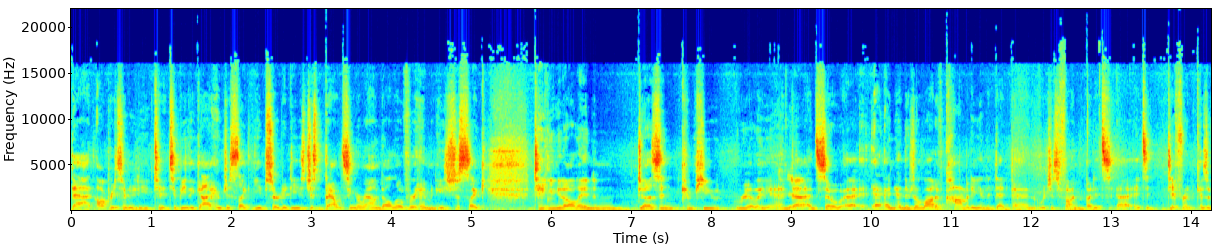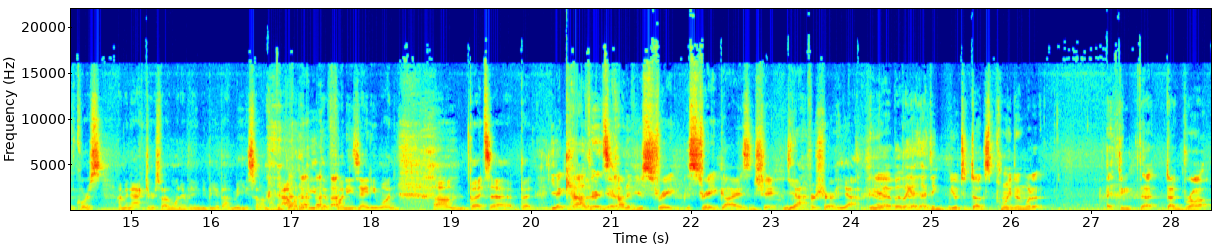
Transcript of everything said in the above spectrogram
that opportunity to, to be the guy who just like the absurdity is just bouncing around all over him and he's just like taking it all in and doesn't compute really and Yeah. uh, and so uh, and, and there's a lot of comedy in the deadpan which is fun but it's uh, it's a different because of course I'm an actor so I want everything to be about me so I'm like I want to be the funny zany one um, but uh, but Yeah, Catherine's yeah. kind of your straight straight guy, isn't she? yeah, for sure. Yeah. Yeah, but like, I I think you know to Doug's point and what it, I think that Doug brought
